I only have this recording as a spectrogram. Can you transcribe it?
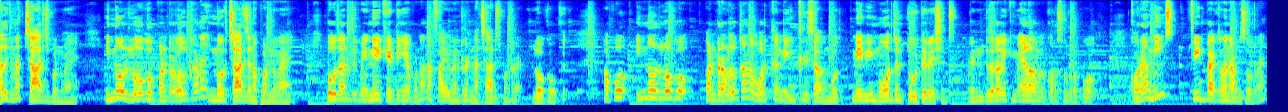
அதுக்கு நான் சார்ஜ் பண்ணுவேன். இன்னொரு லோகோ பண்ணுற அளவுக்கான இன்னொரு சார்ஜ் நான் பண்ணுவேன். இப்போ உதாரணத்துக்கு என்னையே கேட்டிங்க அப்படின்னா நான் ஃபைவ் ஹண்ட்ரட் நான் சார்ஜ் பண்ணுறேன் லோகோவுக்கு. அப்போது இன்னொரு லோகோ பண்ணுற அளவுக்கான ஒர்க் அங்கே இன்க்ரீஸ் ஆகும்போது மேபி மோர் தென் டூ இட்டரேஷன்ஸ் ரெண்டு தடவைக்கு மேலே அவங்க குறை சொல்கிறப்போ குறை மீன்ஸ் ஃபீட்பேக் தான் நான் அப்படி சொல்கிறேன்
